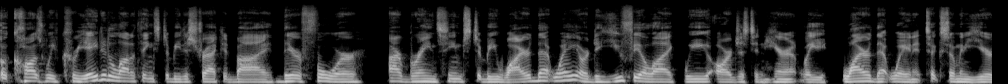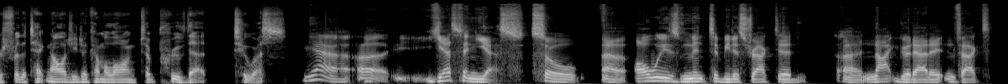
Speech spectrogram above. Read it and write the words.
because we've created a lot of things to be distracted by? Therefore, our brain seems to be wired that way? Or do you feel like we are just inherently wired that way and it took so many years for the technology to come along to prove that to us? Yeah, uh, yes, and yes. So, uh, always meant to be distracted, uh, not good at it. In fact,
